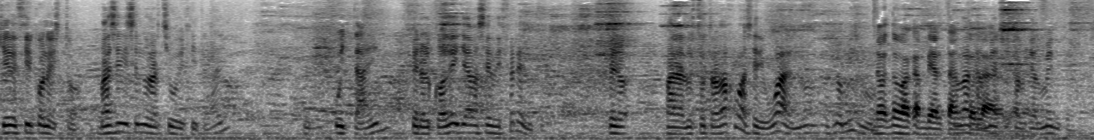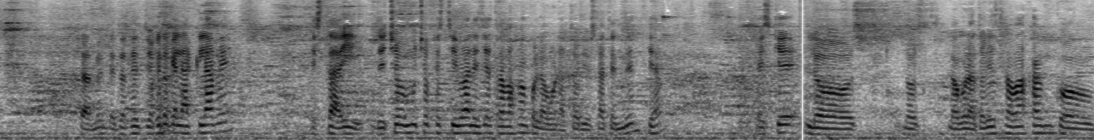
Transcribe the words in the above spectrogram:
quiero decir con esto, va a seguir siendo un archivo digital, QuickTime, pero el codec ya va a ser diferente. Pero para nuestro trabajo va a ser igual, ¿no? Es lo mismo. No, no va a cambiar tanto no va a cambiar la- sustancialmente. Realmente. Entonces, yo creo que la clave está ahí. De hecho, muchos festivales ya trabajan con laboratorios. La tendencia es que los, los laboratorios trabajan con.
